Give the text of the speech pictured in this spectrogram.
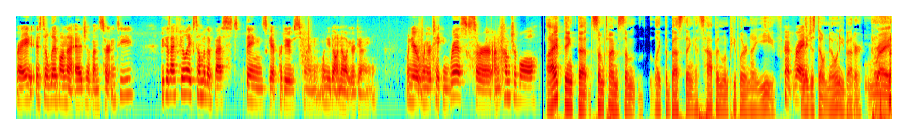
right? Is to live on that edge of uncertainty because I feel like some of the best things get produced when when you don't know what you're doing. When you're when you're taking risks or uncomfortable. I think that sometimes some like the best thing has happened when people are naive. right. They just don't know any better. Right.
